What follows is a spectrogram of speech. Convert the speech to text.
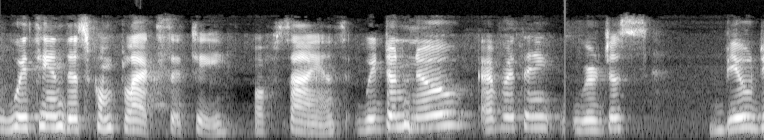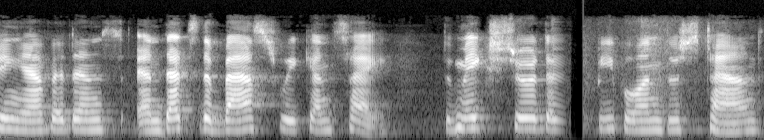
within this complexity of science. We don't know everything, we're just building evidence, and that's the best we can say to make sure that people understand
